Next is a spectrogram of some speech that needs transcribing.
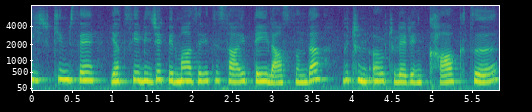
hiç kimse yatsıyabilecek bir mazereti sahip değil aslında. Bütün örtülerin kalktığı,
